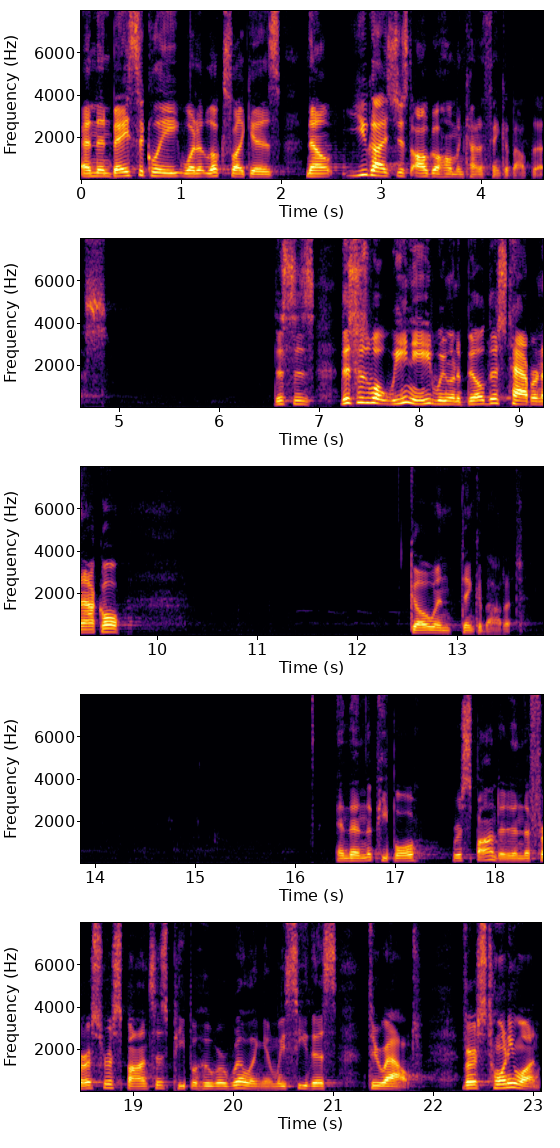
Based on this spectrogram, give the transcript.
and then basically, what it looks like is now, you guys just all go home and kind of think about this. This is, this is what we need. We want to build this tabernacle. Go and think about it. And then the people responded. And the first response is people who were willing. And we see this throughout. Verse 21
